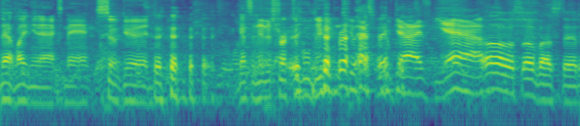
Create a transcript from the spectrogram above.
That lightning axe, man, so good. Against an indestructible dude, two axe proof guys. Yeah. oh, so busted.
